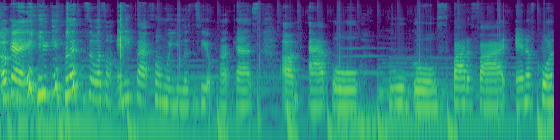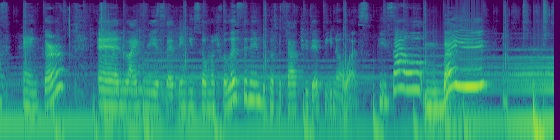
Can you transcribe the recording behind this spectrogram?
Okay, you can listen to us on any platform where you listen to your podcast um, Apple, Google, Spotify, and of course, Anchor. And like Ria said, thank you so much for listening because without you, there'd be no us. Peace out. Bye.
